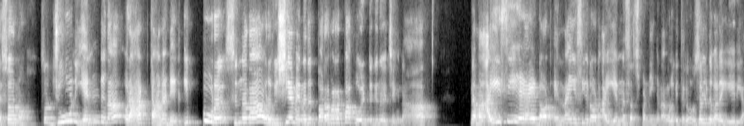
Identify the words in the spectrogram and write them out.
Yes no so June end தான் ஒரு ஆப்டான டேட் இப்போ ஒரு சின்னதா ஒரு விஷயம் என்னது? பரபரப்பா போயிட்டு இருக்குன்னு வச்சீங்கன்னா நம்ம ஐசிஏஐ டாட் என்ஐசி டாட் ஐஎன்னு சர்ச் பண்ணீங்கன்னா உங்களுக்கு தெரியும் ரிசல்ட் வர ஏரியா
